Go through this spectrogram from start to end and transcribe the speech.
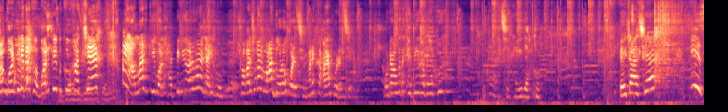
আমার বরফিকে দেখো বরফি খাচ্ছে। আরে আমার কি বল হ্যাপি নিউ ইয়ার হয়ে? যাই হোক সকাল সকাল মা দৌড়ো করেছে মানে কারা করেছে? ওটা আমাকে তো খেতেই হবে এখন। কোথায় আছে? এই দেখো। এইটা আছে ইস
